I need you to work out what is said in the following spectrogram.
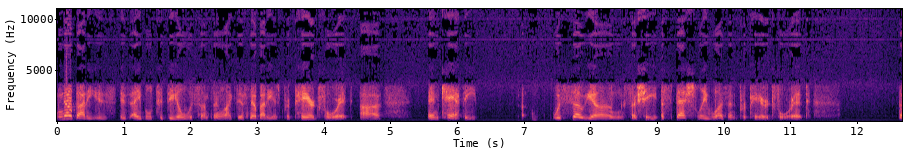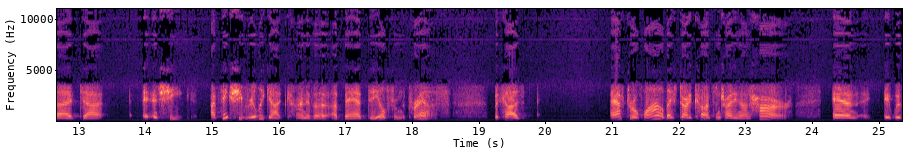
Nobody is is able to deal with something like this. Nobody is prepared for it. Uh, and Kathy was so young, so she especially wasn't prepared for it. But uh, and she, I think she really got kind of a, a bad deal from the press because after a while they started concentrating on her, and it was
